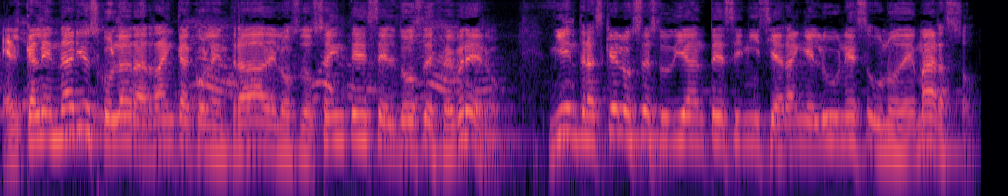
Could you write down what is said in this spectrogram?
El calendario escolar arranca con la entrada de los docentes el 2 de febrero, mientras que los estudiantes iniciarán el lunes 1 de marzo.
